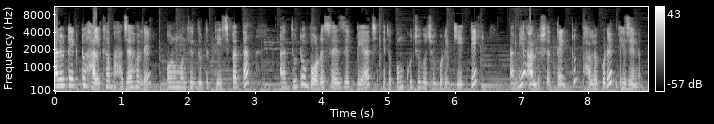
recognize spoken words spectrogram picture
আলুটা একটু হালকা ভাজা হলে ওর মধ্যে দুটো তেজপাতা আর দুটো বড় সাইজের পেঁয়াজ এরকম কুচো কুচো করে কেটে আমি আলুর সাথে একটু ভালো করে ভেজে নেব।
